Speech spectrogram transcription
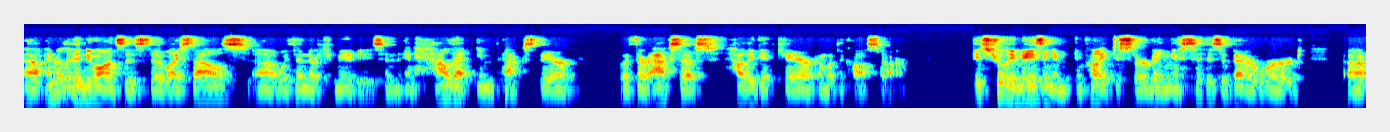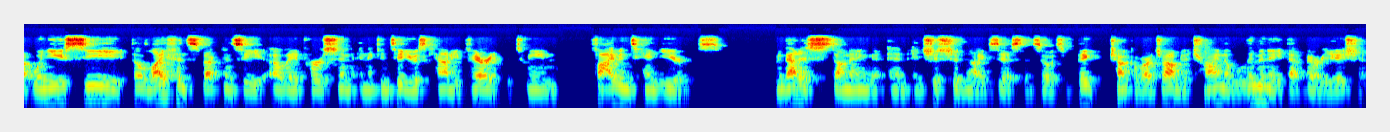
uh, and really the nuances, their lifestyles uh, within their communities, and, and how that impacts their with their access, how they get care, and what the costs are. It's truly amazing and, and probably disturbing is, is a better word uh, when you see the life expectancy of a person in a contiguous county vary between five and 10 years. I mean, that is stunning and, and just should not exist. And so it's a big chunk of our job to try and eliminate that variation.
